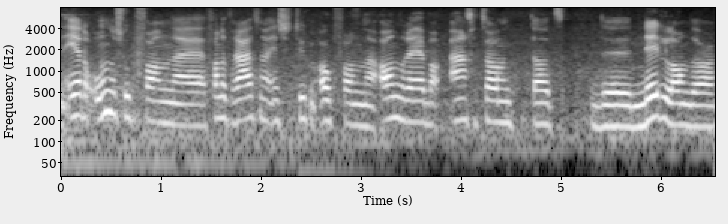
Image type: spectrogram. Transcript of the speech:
Een eerder onderzoek van, uh, van het Rathenau Instituut, maar ook van uh, anderen, hebben aangetoond dat de Nederlander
